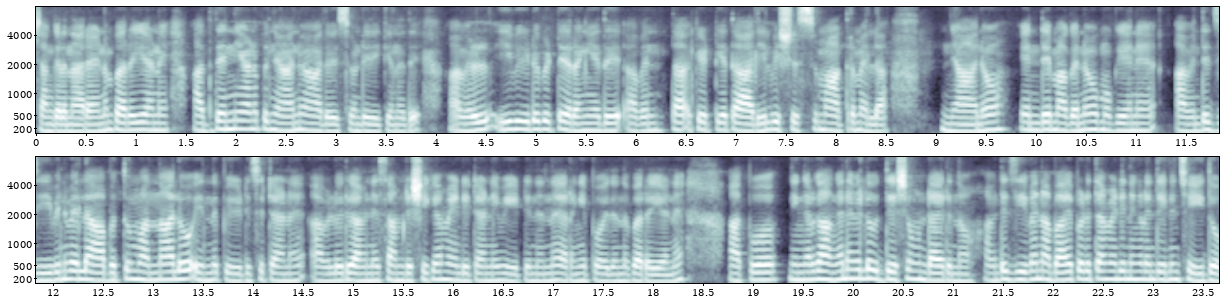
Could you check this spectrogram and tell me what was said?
ശങ്കരനാരായണൻ പറയുകയാണ് അത് തന്നെയാണ് ഇപ്പോൾ ഞാനും ആലോചിച്ചുകൊണ്ടിരിക്കുന്നത് അവൾ ഈ വീട് വിട്ട് ഇറങ്ങിയത് അവൻ കെട്ടിയ താലിയിൽ വിശ്വസിച്ച് മാത്രമല്ല. ഞാനോ എന്റെ മകനോ മുഖേന അവന്റെ ജീവന് വല്ല ആപത്തും വന്നാലോ എന്ന് പേടിച്ചിട്ടാണ് അവളൊരു അവനെ സംരക്ഷിക്കാൻ വേണ്ടിയിട്ടാണ് ഈ വീട്ടിൽ നിന്ന് ഇറങ്ങിപ്പോയതെന്ന് പറയുകയാണ് അപ്പോൾ നിങ്ങൾക്ക് അങ്ങനെ വല്ല ഉദ്ദേശം ഉണ്ടായിരുന്നോ? അവന്റെ ജീവൻ അപായപ്പെടുത്താൻ വേണ്ടി നിങ്ങൾ എന്തെങ്കിലും ചെയ്തോ?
